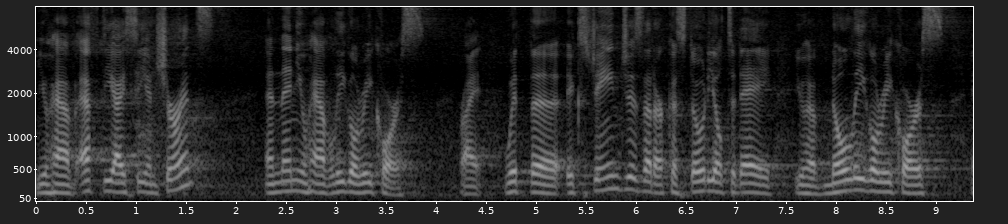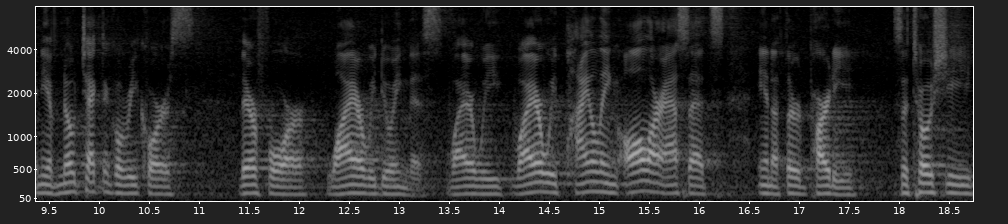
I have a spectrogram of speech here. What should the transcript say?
you have FDIC insurance and then you have legal recourse, right? With the exchanges that are custodial today, you have no legal recourse and you have no technical recourse. Therefore, why are we doing this? Why are we, why are we piling all our assets in a third party? Satoshi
